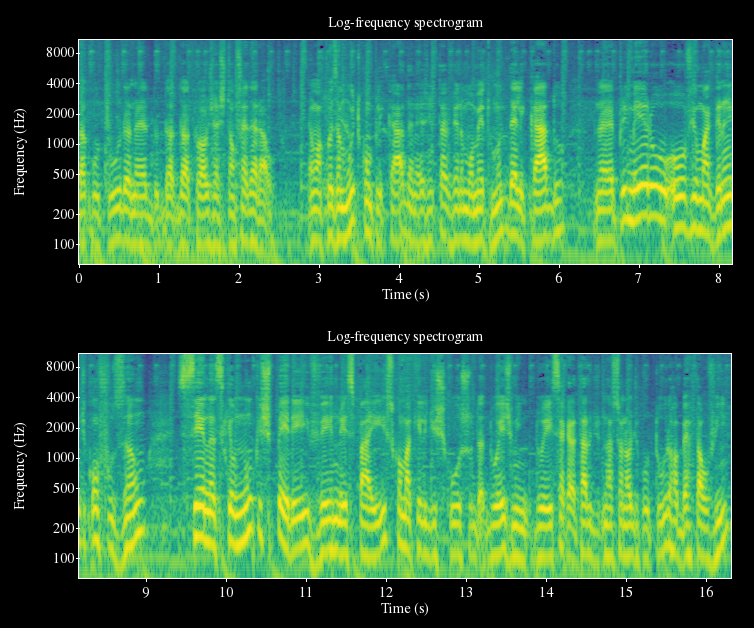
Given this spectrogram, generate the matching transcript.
da cultura né, da, da, atual gestão federal. É uma coisa muito complicada, né? a gente está vivendo um momento muito delicado. Né? Primeiro, houve uma grande confusão, cenas que eu nunca esperei ver nesse país, como aquele discurso do ex-secretário ex nacional de Cultura, Roberto Alvim,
